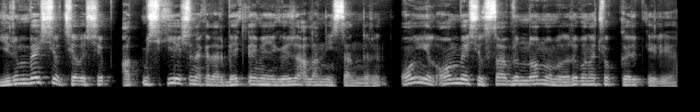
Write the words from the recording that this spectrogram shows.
25 yıl çalışıp 62 yaşına kadar beklemeye göze alan insanların 10 yıl 15 yıl sabrının olmamaları bana çok garip geliyor.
